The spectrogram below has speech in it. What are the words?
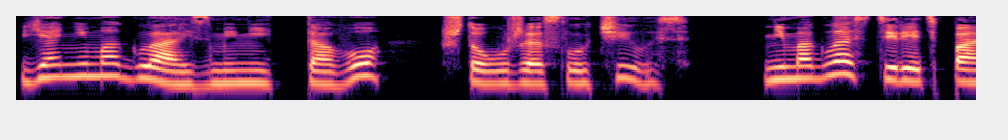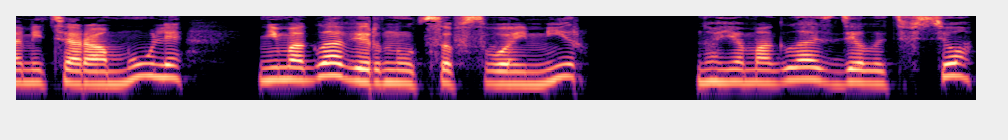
Я не могла изменить того, что уже случилось, не могла стереть память о Рамуле, не могла вернуться в свой мир, но я могла сделать все,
